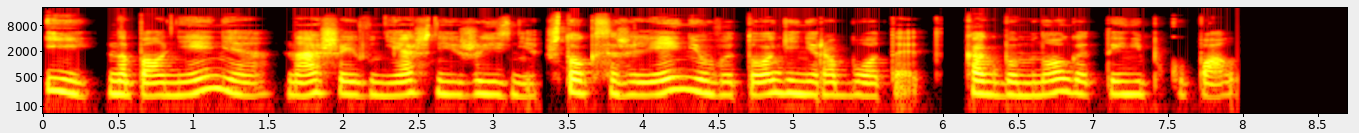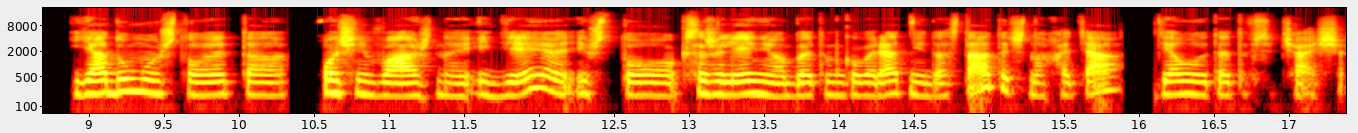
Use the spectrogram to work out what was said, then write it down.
и наполнение нашей внешней жизни, что, к сожалению, в итоге не работает, как бы много ты ни покупал. Я думаю, что это очень важная идея, и что, к сожалению, об этом говорят недостаточно, хотя делают это все чаще.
